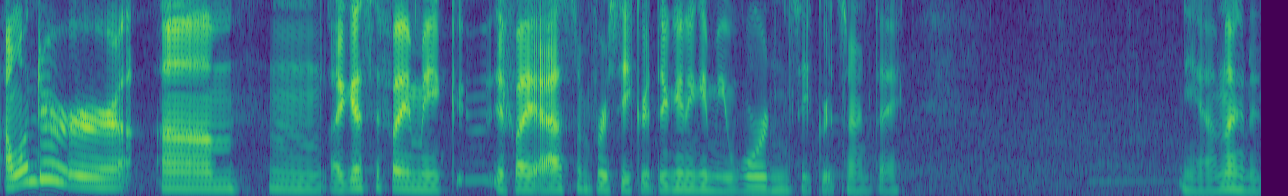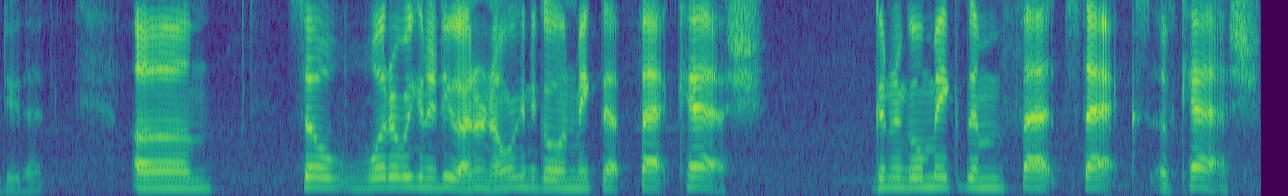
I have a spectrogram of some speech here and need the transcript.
I wonder... Um, hmm, I guess if I make... If I ask them for a secret, they're going to give me warden secrets, aren't they? Yeah, I'm not going to do that. Um, so what are we going to do? I don't know. We're going to go and make that fat cash. Gonna go make them fat stacks of cash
